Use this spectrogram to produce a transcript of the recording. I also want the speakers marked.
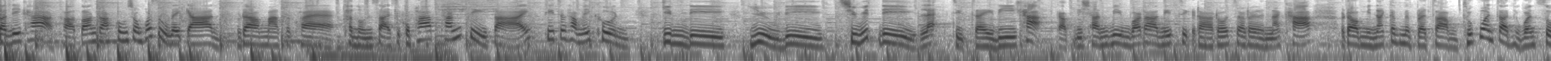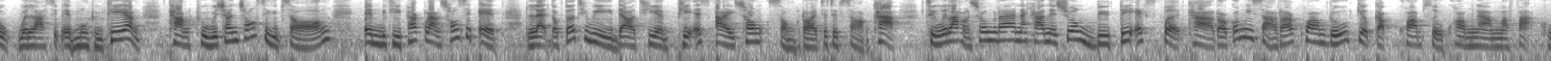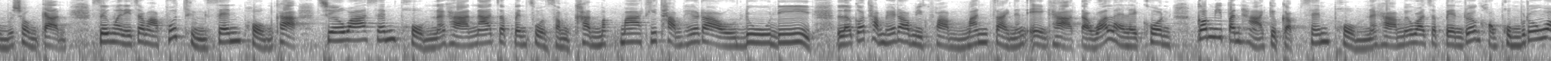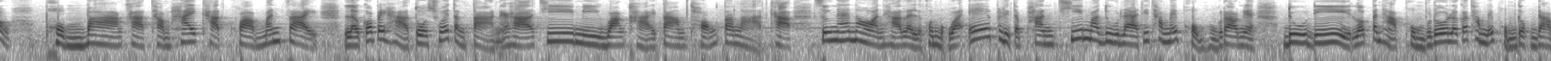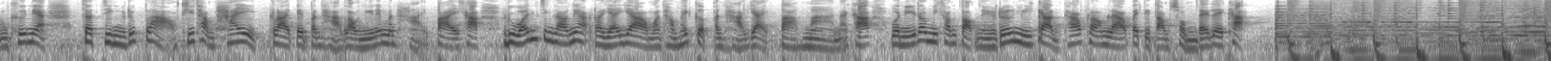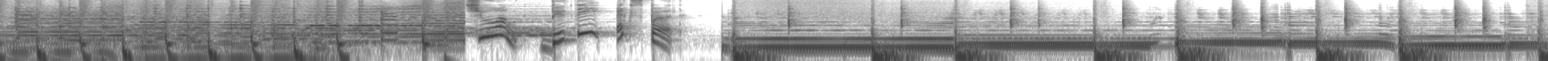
Speaker 1: สวัสดีค่ะ ขอต้อนรับคุณผู้ชมเข้าสู่รายการรามาสแควร์ถนนสายสุขภาพทั้ง 4 สายที่จะทำให้คุณ กินดี อยู่ดี ชีวิตดี และจิตใจดีค่ะ กับดิฉันบีมวรานิจจิราโรจเจริญนะคะ เรามีนัดกันเป็นประจำ ทุกวันจันทร์ถึงวันศุกร์เวลา 11 โมงถึงเที่ยง ทาง True Vision ช่อง 42 MBT ภาคกลางช่อง 11 และดรทีวีดาวเทียม PSI ช่อง 272 ค่ะ ถึงเวลาของช่วงแรกนะคะ ในช่วง Beauty Expert ค่ะ เราก็มีสาระความรู้เกี่ยวกับความสวยความงามมาฝากคุณผู้ชมกัน ซึ่งวันนี้จะมาพูดถึงเส้นผมค่ะ เชื่อว่าเส้นผมนะคะ น่าจะเป็นส่วนสำคัญมาก ๆ ที่ทำให้เราดูดี แล้วก็ทำให้เรามีความมั่นใจนั่นเองค่ะ แต่ว่าหลาย ๆ คนก็มีปัญหาเกี่ยวกับเส้นผมนะคะ ไม่ว่าจะเป็นเรื่องของผมร่วง ผมบางค่ะทำให้ขาดความมั่นใจ แล้วก็ไปหาตัวช่วยต่าง ๆ นะคะ ที่มีวางขายตามท้องตลาดค่ะ ซึ่งแน่นอนค่ะหลาย ๆ คนบอกว่าเอ๊ะผลิตภัณฑ์ที่มาดูแลที่ทำให้ผมของเราเนี่ยดูดีลดปัญหาผมร่วงแล้วก็ทำให้ผมดกดำขึ้นเนี่ยจะจริงหรือเปล่าที่ทำให้กลายเป็นปัญหาเหล่านี้เนี่ยมันหายไปค่ะ หรือว่าจริงๆแล้วเนี่ยระยะยาวมันทำให้เกิดปัญหาใหญ่ตามมานะคะ วันนี้เรามีคำตอบในเรื่องนี้กัน ถ้าพร้อมแล้วไปติดตามชมได้เลยค่ะช่วง Beauty Expert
